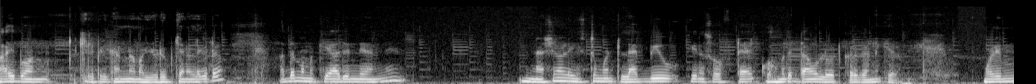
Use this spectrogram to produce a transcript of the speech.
අයිබොන් කිලිපිල් ගන්න ම YouTube චැනල එකට. අද මම කියා දෙන්න යන්නේ නැශනල් ඉන්ස්ටමන්ට් ලැබිය් කියන සෝෆ්ටෑ කොහොමද ඩවන්ලෝඩ් කරගන්න කියලා. මුලින්ම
